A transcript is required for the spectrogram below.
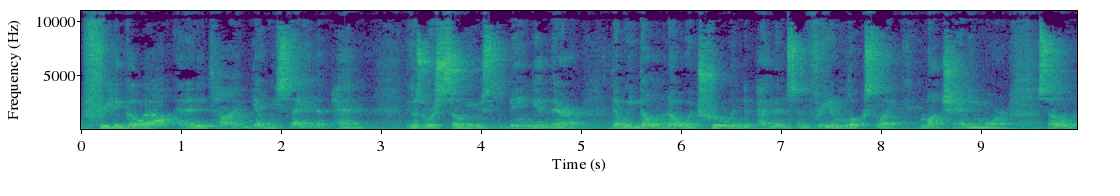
free to go out at any time, yet we stay in the pen because we're so used to being in there that we don't know what true independence and freedom looks like much anymore. So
